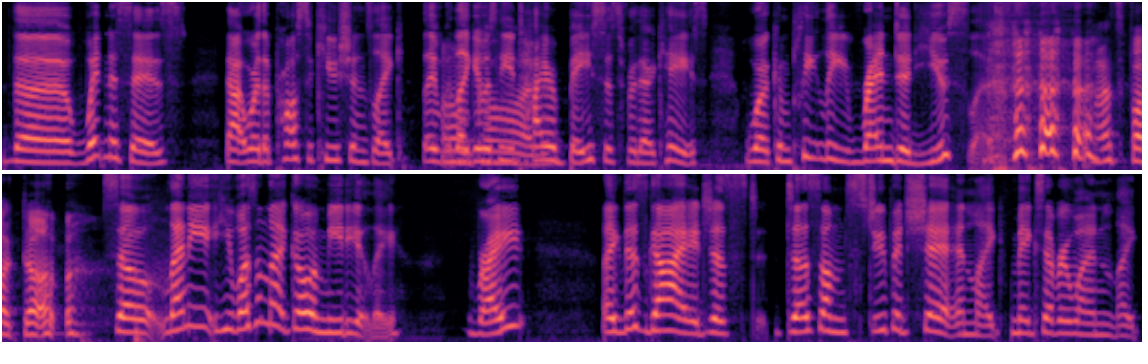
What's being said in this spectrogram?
the witnesses that were the prosecution's like they, like it was the entire basis for their case were completely rendered useless. That's fucked up. So Lenny, he wasn't let go immediately, right? Like this guy just does some stupid shit and like makes everyone like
